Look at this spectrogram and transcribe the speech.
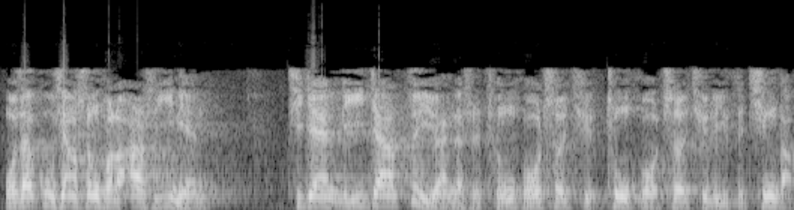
我在故乡生活了二十一年，期间离家最远的是乘火车去乘火车去了一次青岛，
